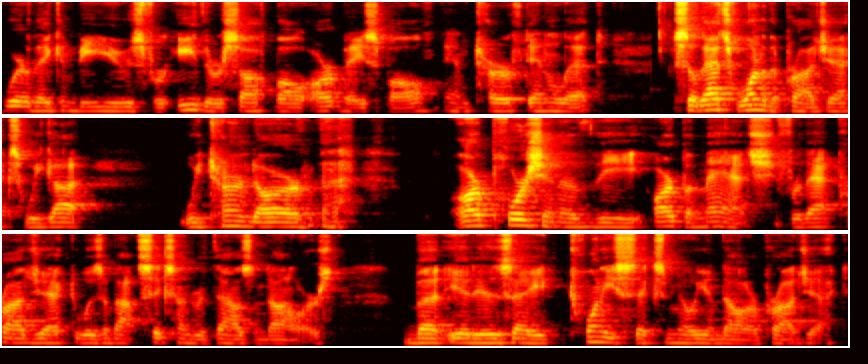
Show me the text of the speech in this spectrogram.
where they can be used for either softball or baseball and turfed and lit. So that's one of the projects we got. We turned our our portion of the ARPA match for that project was about six hundred thousand dollars, but it is a twenty six million dollar project.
